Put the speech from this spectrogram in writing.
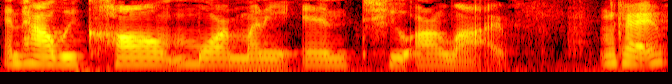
and how we call more money into our lives. Okay?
